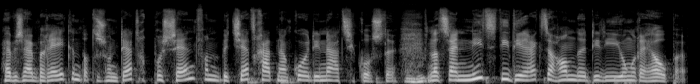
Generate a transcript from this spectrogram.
hebben zij berekend dat er zo'n 30% van het budget gaat naar coördinatiekosten. En dat zijn niet die directe handen die die jongeren helpen.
